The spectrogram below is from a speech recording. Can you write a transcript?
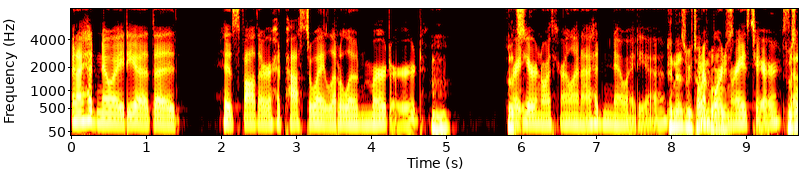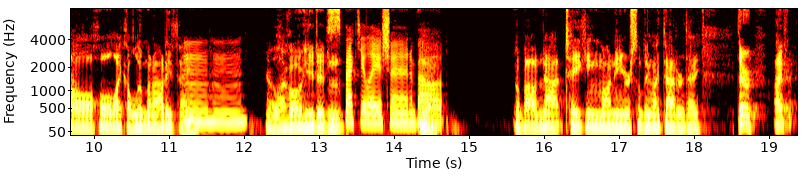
and I had no idea that his father had passed away, let alone murdered, mm-hmm. right here in North Carolina. I had no idea. and as we talked I'm about, born it was, and raised here. it was all a whole like Illuminati thing. Mm-hmm. You know, like oh, he didn't speculation about about not taking money or something like that or they there I've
